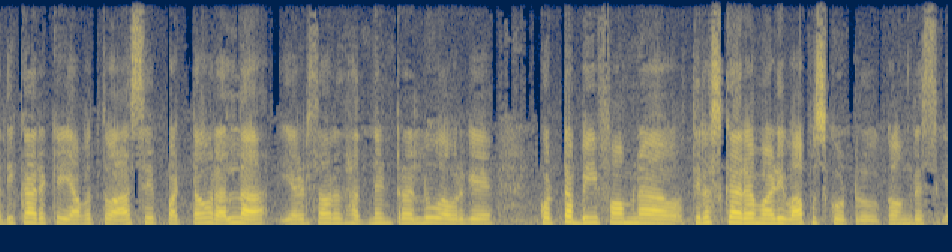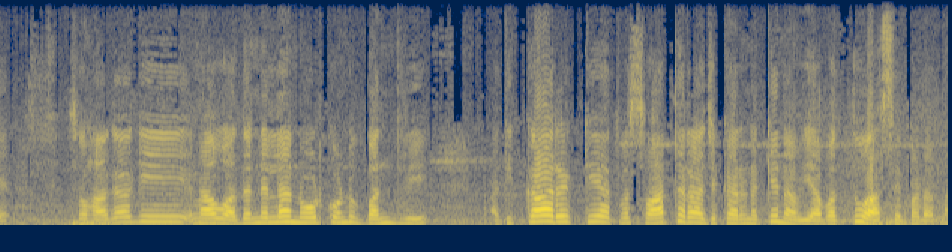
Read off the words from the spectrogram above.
ಅಧಿಕಾರಕ್ಕೆ ಯಾವತ್ತೂ ಆಸೆ ಪಟ್ಟವರಲ್ಲ, ಎರಡು ಸಾವಿರದ ಹದಿನೆಂಟರಲ್ಲೂ ಅವ್ರಿಗೆ ಕೊಟ್ಟ ಬಿ ಫಾರ್ಮ್ನ ತಿರಸ್ಕಾರ ಮಾಡಿ ವಾಪಸ್ ಕೊಟ್ಟರು ಕಾಂಗ್ರೆಸ್ಗೆ. ಸೊ ಹಾಗಾಗಿ ನಾವು ಅದನ್ನೆಲ್ಲ ನೋಡಿಕೊಂಡು ಬಂದ್ವಿ. ಅಧಿಕಾರಕ್ಕೆ ಅಥವಾ ಸ್ವಾರ್ಥ ರಾಜಕಾರಣಕ್ಕೆ ನಾವು ಯಾವತ್ತೂ ಆಸೆ ಪಡಲ್ಲ.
